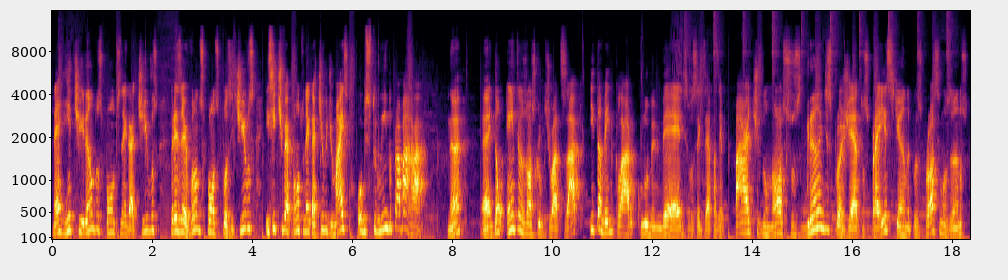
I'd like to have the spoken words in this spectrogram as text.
né, retirando os pontos negativos, preservando os pontos positivos e se tiver ponto negativo demais, obstruindo para barrar, né? É, então entre nos nossos grupos de WhatsApp e também, claro, Clube MBL, se você quiser fazer parte dos nossos grandes projetos para este ano e para os próximos anos.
